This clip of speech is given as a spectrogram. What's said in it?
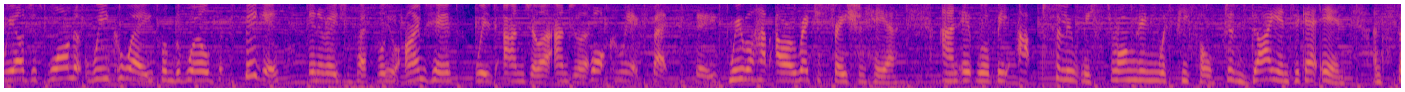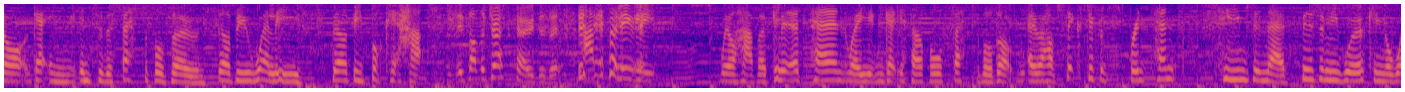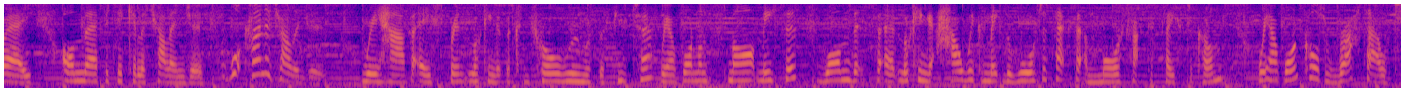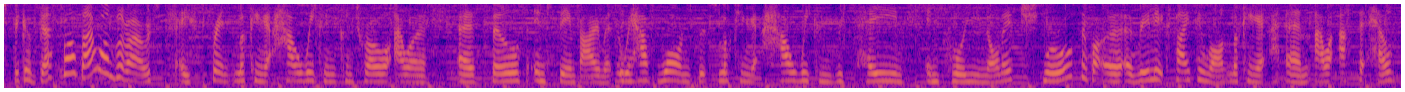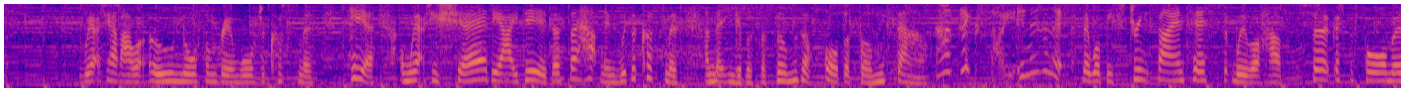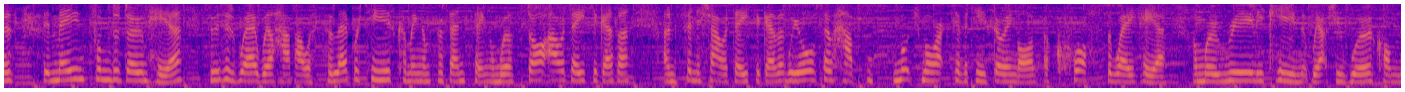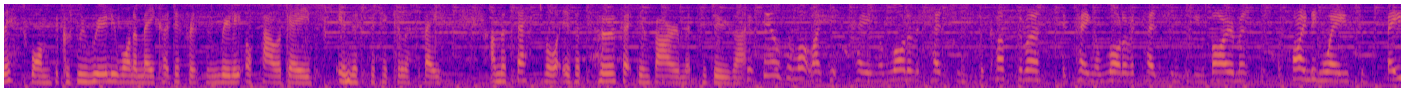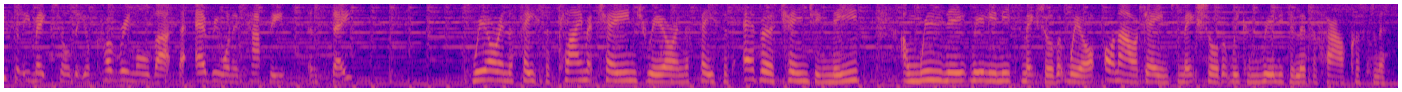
We are just one week away from the world's biggest innovation festival. I'm here with Angela. Angela, what can we expect to see? We will have our registration here and it will be absolutely thronging with people just dying to get in and start getting into the festival zone. There'll be wellies, there'll be bucket hats. Is that the dress code, is it? Absolutely. We'll have a glitter tent where you can get yourself all festivaled up. We'll have six different sprint tents, teams in there busily working away on their particular challenges. What kind of challenges? We have a sprint looking at the control room of the future. We have one on smart meters, one that's uh, looking at how we can make the water sector a more attractive place to come. We have one called Rat Out, because guess what that one's about? A sprint looking at how we can control our uh, spills into the environment. We have one that's looking at how we can retain employee knowledge. We've also got a, a really exciting one looking at um, our asset health we actually have our own Northumbrian Water customers here and we actually share the ideas as they're happening with the customers and they can give us the thumbs up or the thumbs down. That's exciting, isn't it? There will be street scientists, we will have circus performers, the main Thunderdome here. So this is where we'll have our celebrities coming and presenting and we'll start our day together and finish our day together. We also have much more activities going on across the way here and we're really keen that we actually work on this one because we really want to make a difference and really up our game in this particular space. And the festival is a perfect environment to do that. It feels a lot like it's paying a lot of attention to the customer, it's paying a lot of attention to the environment, and finding ways to basically make sure that you're covering all that, that everyone is happy and safe. We are in the face of climate change, we are in the face of ever-changing needs, and we need, really need to make sure that we are on our game to make sure that we can really deliver for our customers.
